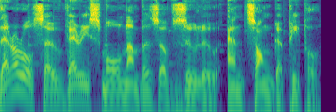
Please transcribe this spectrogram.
There are also very small numbers of Zulu and Tsonga people.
